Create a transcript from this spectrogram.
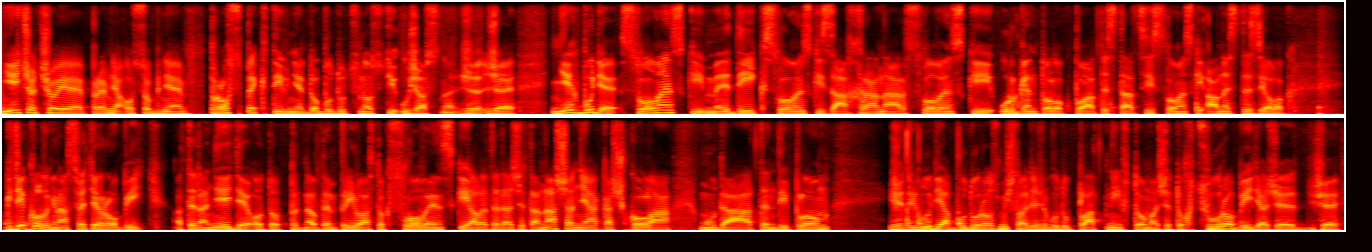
niečo, čo je pre mňa osobne prospektívne do budúcnosti úžasné. Že, že nech bude slovenský medic, slovenský záchranár, slovenský urgentolog po atestácii, slovenský anesteziolog kdekoľvek na svete robiť, a teda nejde o, to, o ten prívlastok slovenský, ale teda, že tá naša nejaká škola mu dá ten diplom, že tí ľudia budú rozmýšľať, že budú platní v tom a že to chcú robiť a že, že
